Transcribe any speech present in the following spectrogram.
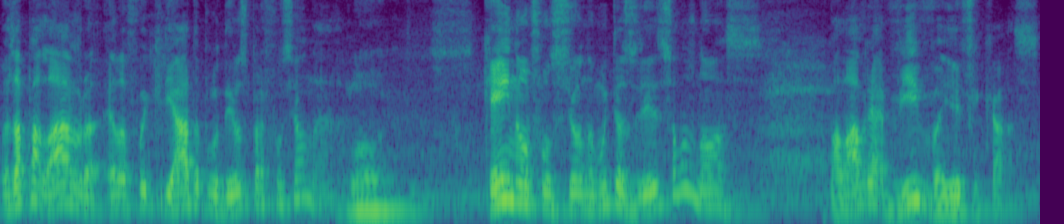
Mas a palavra, ela foi criada por Deus para funcionar. Glória a Deus. Quem não funciona muitas vezes somos nós. A palavra é viva e eficaz.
